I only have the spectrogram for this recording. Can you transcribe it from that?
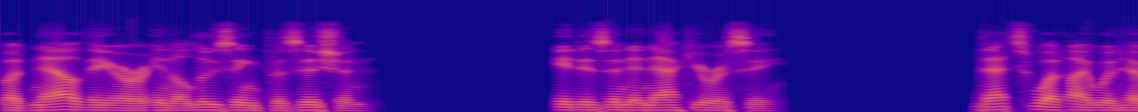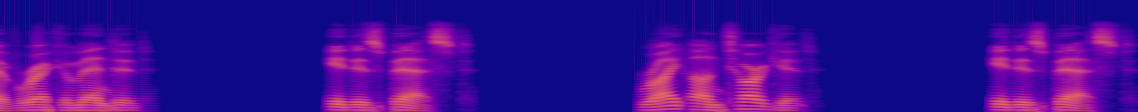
but now they are in a losing position. It is an inaccuracy. That's what I would have recommended. It is best. Right on target. It is best.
